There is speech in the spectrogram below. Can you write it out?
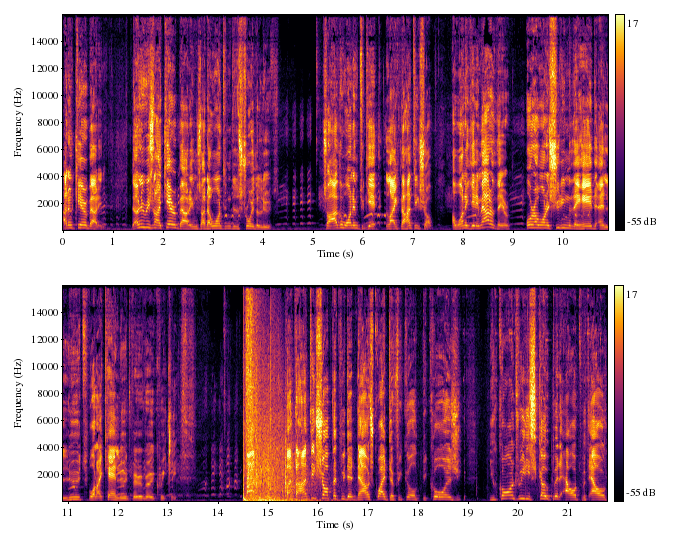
I don't care about him. The only reason I care about him is I don't want him to destroy the loot. So I either want him to get like the hunting shop. I want to get him out of there or I want to shoot him in the head and loot what I can loot very, very quickly. But, but the hunting shop that we did now is quite difficult because you, you can't really scope it out without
